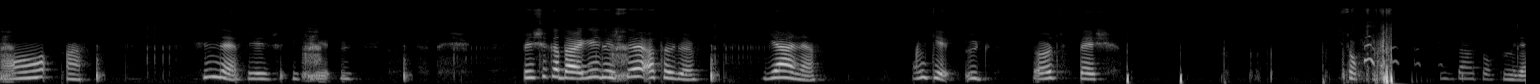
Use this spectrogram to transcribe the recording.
Oo. Şimdi 1, 2, 3, 4, 5. 5'e kadar gelirse atabilirim. Yani 2, 3, 4, 5. Soktum. İlk ben soktum bir de.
